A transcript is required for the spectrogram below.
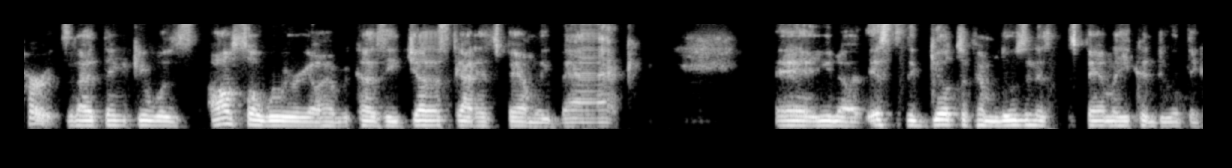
hurts. And I think it was also weary on him because he just got his family back. And you know, it's the guilt of him losing his family. He couldn't do anything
